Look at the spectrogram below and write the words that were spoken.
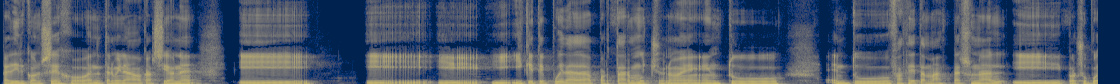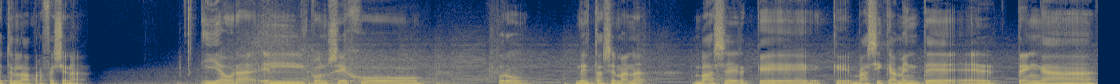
pedir consejo en determinadas ocasiones y, que te pueda aportar mucho tu, en tu faceta más personal y por supuesto en la profesional. Y ahora el consejo pro de esta semana va a ser que, básicamente eh, tenga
